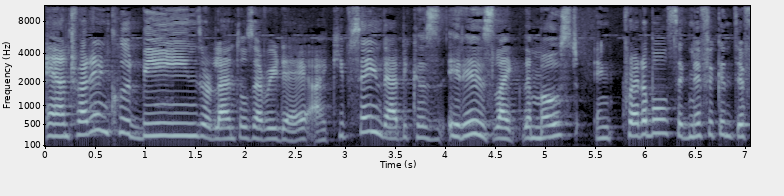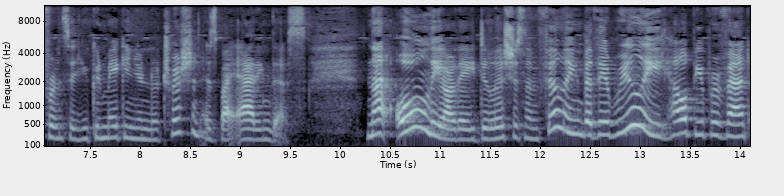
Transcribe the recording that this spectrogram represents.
and try to include beans or lentils every day. I keep saying that because it is like the most incredible, significant difference that you can make in your nutrition is by adding this. Not only are they delicious and filling, but they really help you prevent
